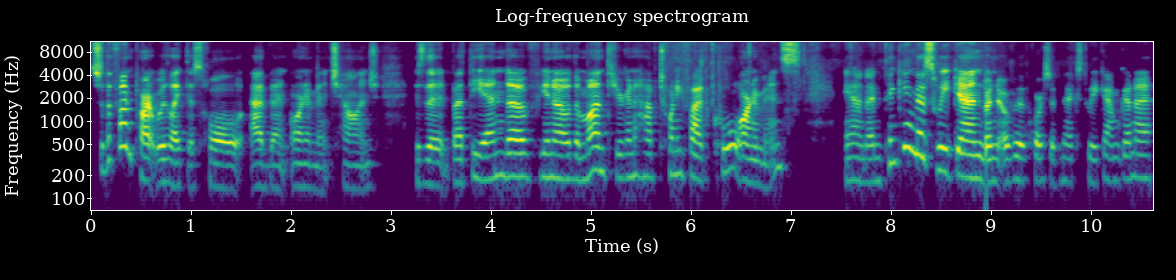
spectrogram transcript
So the fun part with like this whole Advent ornament challenge is that by the end of, you know, the month, you're going to have 25 cool ornaments. And I'm thinking this weekend and over the course of next week, I'm going to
